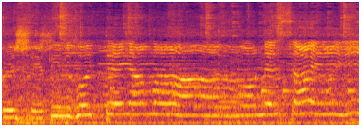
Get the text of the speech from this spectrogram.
ওরে সেদিন হইতে আমার মনে চাই।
